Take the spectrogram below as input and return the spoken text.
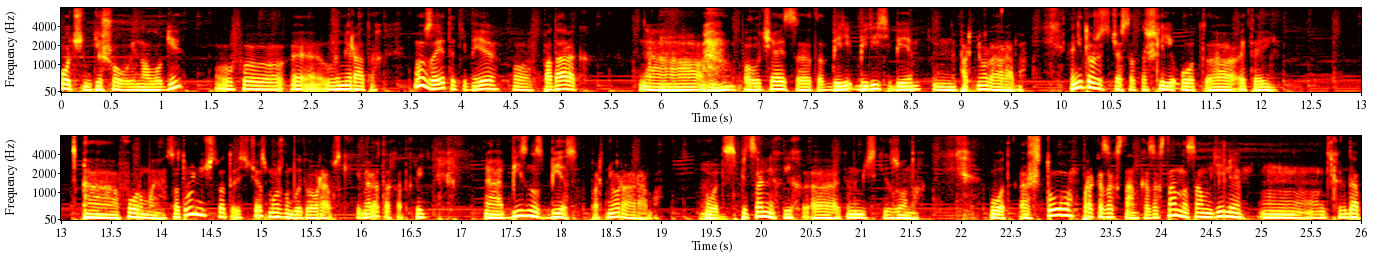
очень дешевые налоги в, э, в Эмиратах, но за это тебе в подарок получается этот бери, бери себе партнера араба. Они тоже сейчас отошли от этой формы сотрудничества, то есть сейчас можно будет в Арабских Эмиратах открыть а, бизнес без партнера араба. вот, в специальных их э, экономических зонах. Вот. А что про Казахстан? Казахстан, на самом деле, когда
